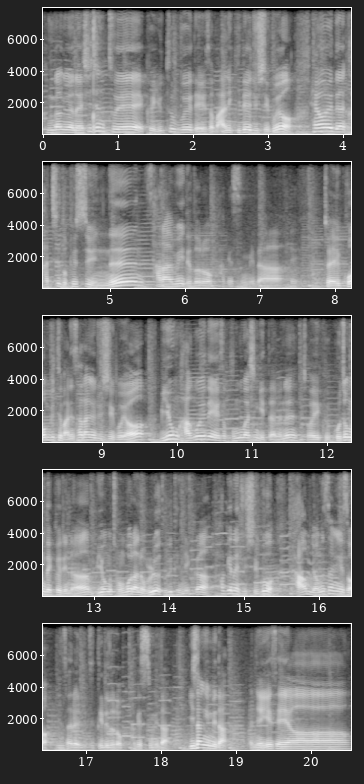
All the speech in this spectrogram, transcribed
금강연의 시즌 2의 그 유튜브에 대해서 많이 기대해 주시고요. 헤어에 대한 가치 높일 수 있는 사람이 되도록 하겠습니다. 네. 저희 고원뷰티 많이 사랑해 주시고요. 미용 가구에 대해서 궁금하신 게 있다면은 저희 그 고정 댓글이나 미용 정보란에 올려 드릴 테니까 확인해 주시고 다음 영상에서 인사를 드리도록 하겠습니다. 이상입니다. 안녕히 계세요.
